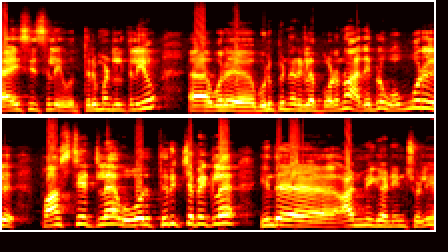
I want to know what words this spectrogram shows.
டயசிஸ்லேயும் திருமண்டலத்துலேயும் ஒரு உறுப்பினர்களை போடணும். அதே போல் ஒவ்வொரு பாஸ்டேட்டில் ஒவ்வொரு திருச்சபைக்குள்ள இந்த ஆன்மீக அணின்னு சொல்லி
